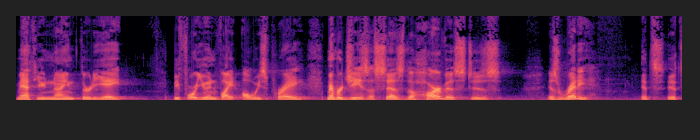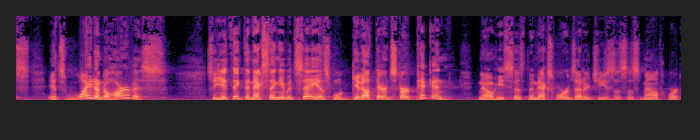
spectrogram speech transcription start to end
Matthew 9 38. Before you invite, always pray. Remember, Jesus says the harvest is, is ready. It's, it's, it's white unto harvest. So you'd think the next thing he would say is, well, get out there and start picking. No, he says the next words out of Jesus' mouth were,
